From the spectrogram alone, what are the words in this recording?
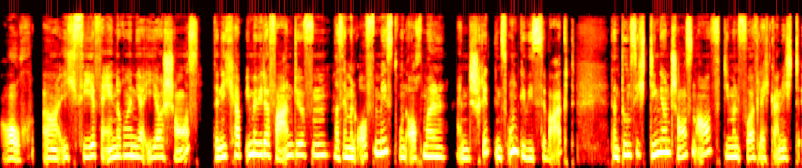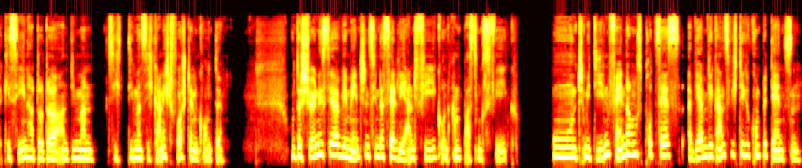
auch. Äh, ich sehe Veränderungen ja eher als Chance, denn ich habe immer wieder erfahren dürfen, dass wenn man offen ist und auch mal einen Schritt ins Ungewisse wagt, dann tun sich Dinge und Chancen auf, die man vorher vielleicht gar nicht gesehen hat oder an die man sich, die man sich gar nicht vorstellen konnte. Und das Schöne ist ja, wir Menschen sind da sehr lernfähig und anpassungsfähig. Und mit jedem Veränderungsprozess erwerben wir ganz wichtige Kompetenzen,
